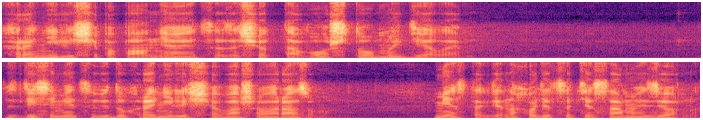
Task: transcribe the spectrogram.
хранилище пополняется за счет того, что мы делаем. Здесь имеется в виду хранилище вашего разума, место, где находятся те самые зерна.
